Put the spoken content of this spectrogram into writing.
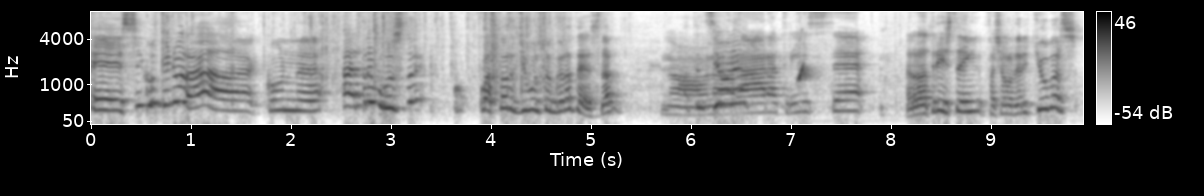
E si continuerà con eh, altre buste. 14 buste ancora a testa. No, Attenzione. una rara triste. Rara triste Facciamo vedere i tubers.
